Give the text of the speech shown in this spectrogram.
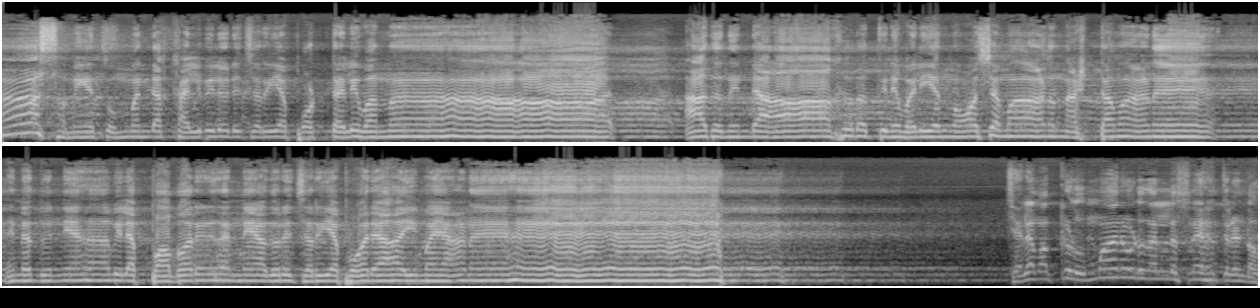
ആ സമയത്ത് ഉമ്മന്റെ കൽവിൽ ഒരു ചെറിയ പൊട്ടൽ വന്നാൽ അത് നിന്റെ ആഹൃതത്തിന് വലിയ മോശമാണ് നഷ്ടമാണ്. നിന്റെ ദുന്യാവിലെ പവറിന് തന്നെ അതൊരു ചെറിയ പോരായ്മയാണ്. ചില മക്കൾ ഉമ്മാനോട് നല്ല സ്നേഹത്തിലുണ്ടോ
